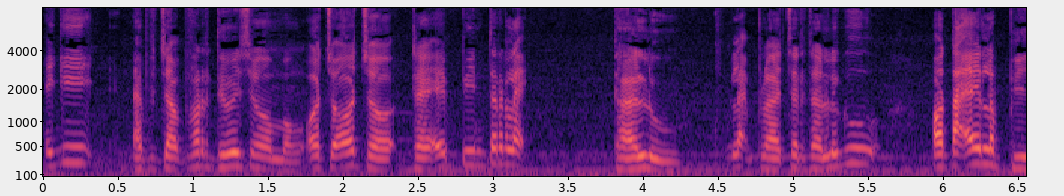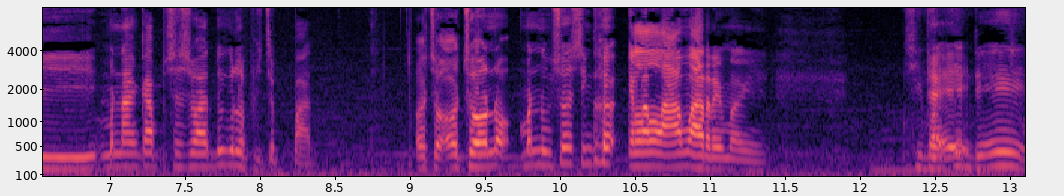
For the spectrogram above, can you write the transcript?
Iki Habib Ja'far dhewe sing ngomong, ojo-ojo dhek pinter lek dalu. Lek belajar dalu ku otaknya lebih menangkap sesuatu ku lebih cepat. Ojo-ojo ono menungso sing kelelawar emang. si makin deh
